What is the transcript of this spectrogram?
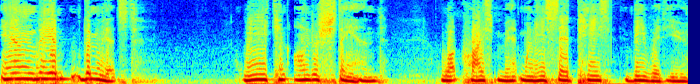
in the, the midst, we can understand what Christ meant when he said, Peace be with you.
